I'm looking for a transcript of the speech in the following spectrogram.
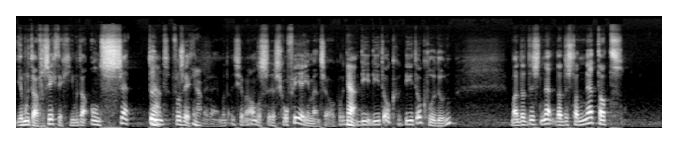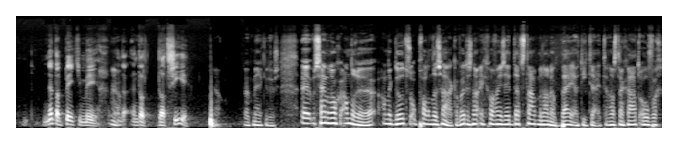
je moet daar voorzichtig. Je moet daar ontzettend voorzichtig Ja. mee zijn. Want zeg maar, anders eh, schoffeer je mensen ook, hoor, die, die, die, het ook. Die het ook goed doen. Maar dat is, net, dat is dan net dat, net dat beetje meer. Ja. En, dat, en dat, dat zie je. Dat merk je dus. Eh, zijn er nog andere anekdotes, opvallende zaken? Wat is nou echt waarvan je zegt, dat staat me dan nog bij uit die tijd? En als het dan gaat over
